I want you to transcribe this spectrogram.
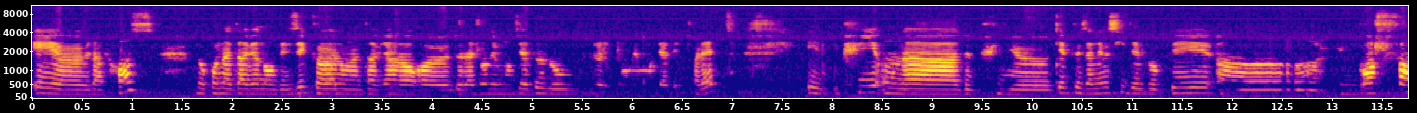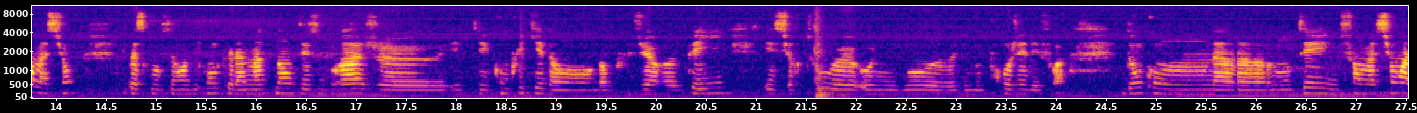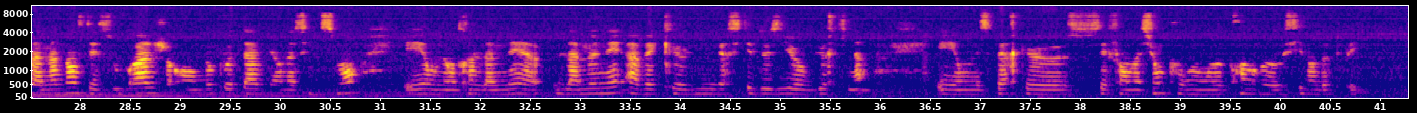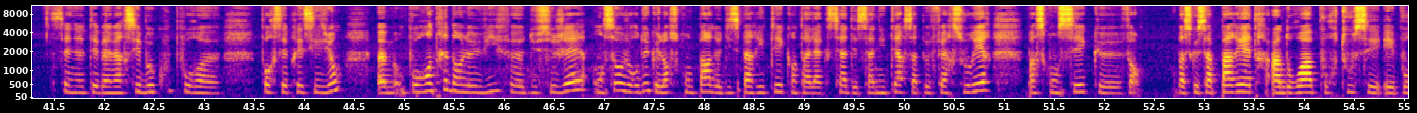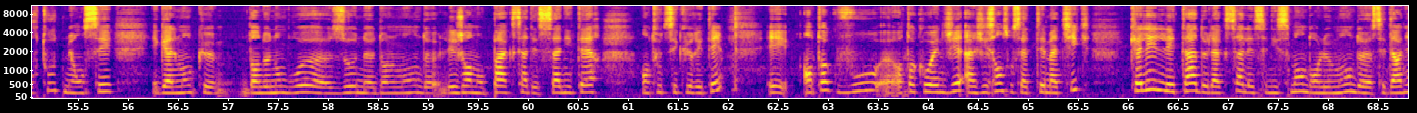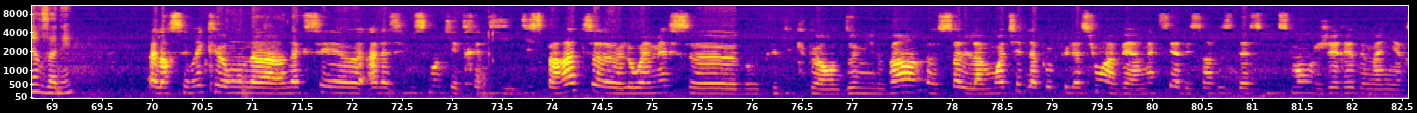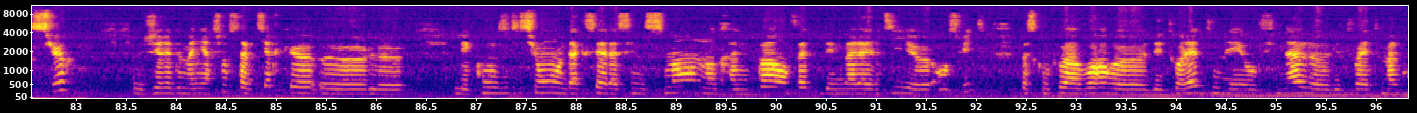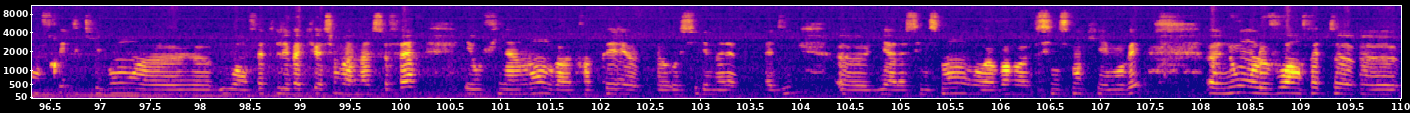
et la France. Donc on intervient dans des écoles, on intervient lors de la journée mondiale de l'eau, de la journée des toilettes. Et puis, on a depuis euh, quelques années aussi développé une branche formation parce qu'on s'est rendu compte que la maintenance des ouvrages euh, était compliquée dans, plusieurs pays et surtout euh, au niveau de nos projets des fois. Donc on a monté une formation à la maintenance des ouvrages en eau potable et en assainissement et on est en train de la mener, avec l'université de Zi au Burkina et on espère que ces formations pourront euh, prendre aussi dans d'autres pays. C'est noté. Ben, merci beaucoup pour, euh, pour ces précisions. Euh, pour rentrer dans le vif du sujet, on sait aujourd'hui que lorsqu'on parle de disparité quant à l'accès à des sanitaires, ça peut faire sourire parce qu'on sait que, enfin, parce que ça paraît être un droit pour tous et, pour toutes, mais on sait également que dans de nombreuses zones dans le monde, les gens n'ont pas accès à des sanitaires en toute sécurité. Et en tant que vous, euh, en tant qu'ONG agissant sur cette thématique, quel est l'état de l'accès à l'assainissement dans le monde euh, ces dernières années? Alors c'est vrai qu'on a un accès euh, à l'assainissement qui est très disparate. L'OMS donc qu'en 2020, seule la moitié de la population avait un accès à des services d'assainissement gérés de manière sûre. Gérés de manière sûre, ça veut dire que euh, le, les conditions d'accès à l'assainissement n'entraînent pas en fait des maladies euh, ensuite parce qu'on peut avoir euh, des toilettes, mais au final, euh, des toilettes mal construites qui vont, euh, où en fait l'évacuation va mal se faire et où finalement on va attraper aussi des maladies liées à l'assainissement, va avoir un assainissement qui est mauvais. nous, on le voit en fait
